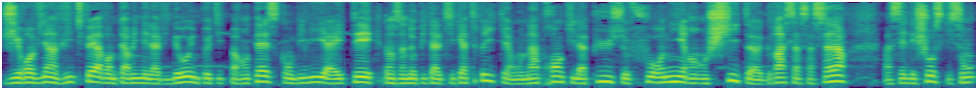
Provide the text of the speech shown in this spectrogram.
j'y reviens vite fait avant de terminer la vidéo, une petite parenthèse, Combili a été dans un hôpital psychiatrique et on apprend qu'il a pu se fournir en shit grâce à sa sœur. c'est des choses qui sont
